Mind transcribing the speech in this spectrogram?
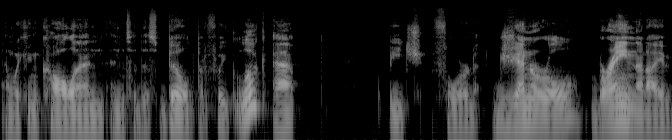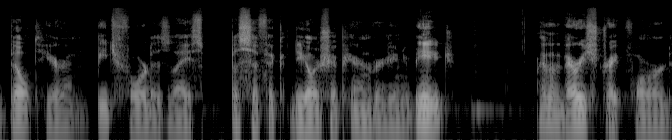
and we can call in into this build. But if we look at the Beach Ford general brain that I've built here, and Beach Ford is a specific dealership here in Virginia Beach, we have a very straightforward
